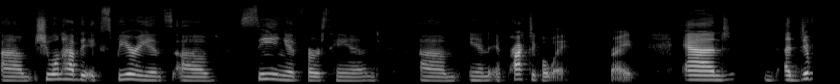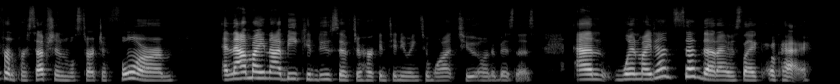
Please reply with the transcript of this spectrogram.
um, she won't have the experience of seeing it firsthand um, in a practical way right? And a different perception will start to form and that might not be conducive to her continuing to want to own a business. And when my dad said that i was like okay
